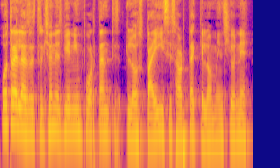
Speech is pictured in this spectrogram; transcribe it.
Otra de las restricciones bien importantes, los países, ahorita que lo mencioné.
